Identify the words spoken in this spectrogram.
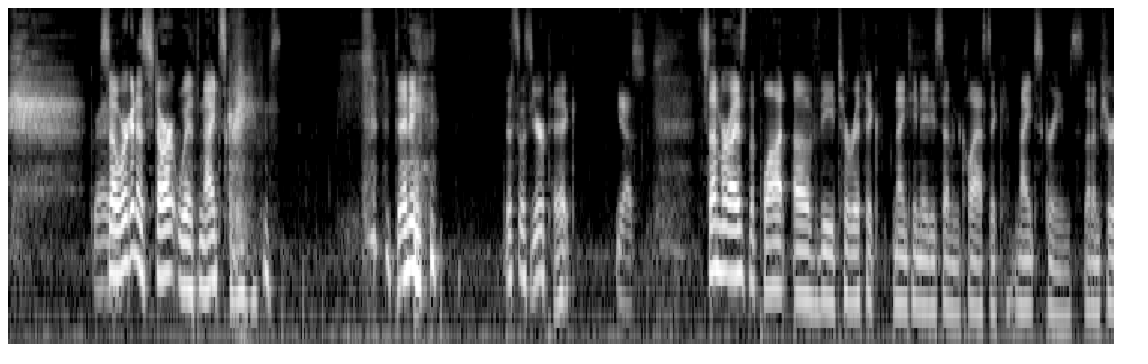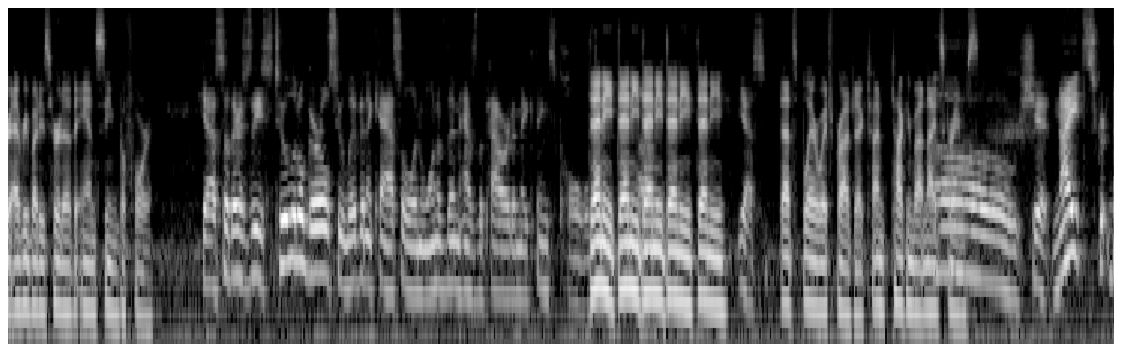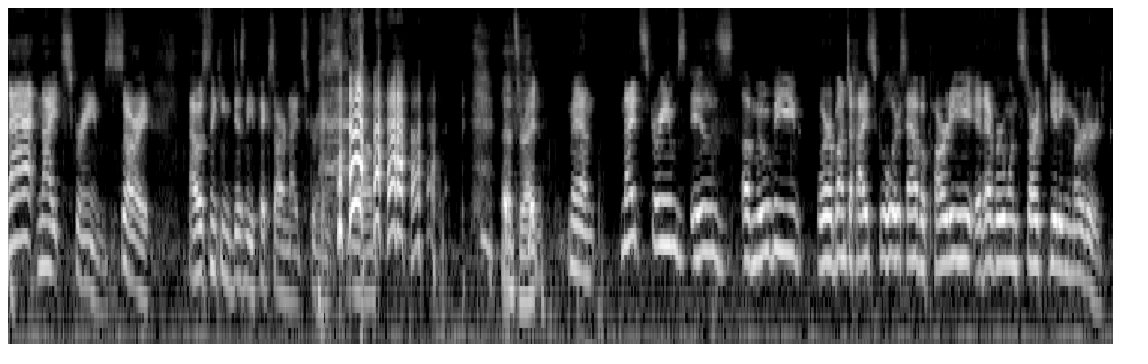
So we're gonna start with Night Screams. Denny, this was your pick. yes, Summarize the plot of the terrific 1987 classic Night Screams that I'm sure everybody's heard of and seen before. yeah. So there's these two little girls who live in a castle, and one of them has the power to make things cold. Denny, Denny, Denny, Denny, Denny. yes. That's Blair Witch Project. I'm talking about Night Screams. Oh shit! Night scr- that night screams. Sorry, I was thinking Disney Pixar Night Screams. Um, That's right. man, Night Screams is a movie where a bunch of high schoolers have a party and everyone starts getting murdered.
